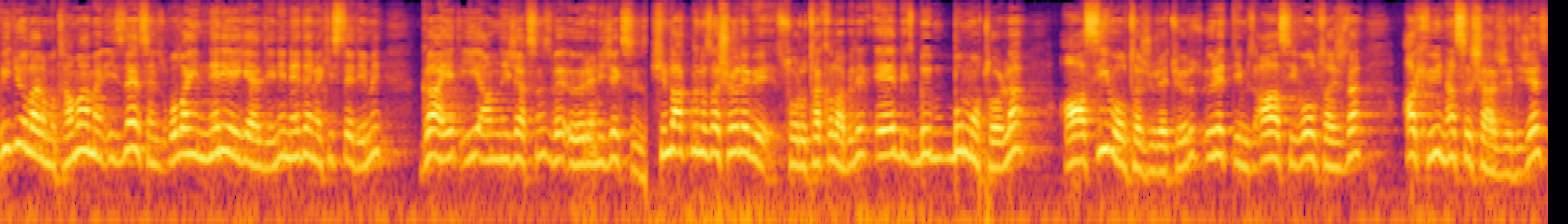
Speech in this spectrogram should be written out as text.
videolarımı tamamen izlerseniz olayın nereye geldiğini, ne demek istediğimi gayet iyi anlayacaksınız ve öğreneceksiniz. Şimdi aklınıza şöyle bir soru takılabilir. E biz bu, bu motorla AC voltaj üretiyoruz. Ürettiğimiz AC voltajda aküyü nasıl şarj edeceğiz?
